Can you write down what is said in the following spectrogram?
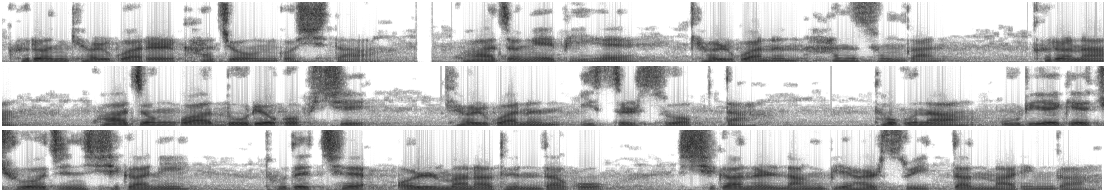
그런 결과를 가져온 것이다. 과정에 비해 결과는 한순간. 그러나 과정과 노력 없이 결과는 있을 수 없다. 더구나 우리에게 주어진 시간이 도대체 얼마나 된다고 시간을 낭비할 수 있단 말인가.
